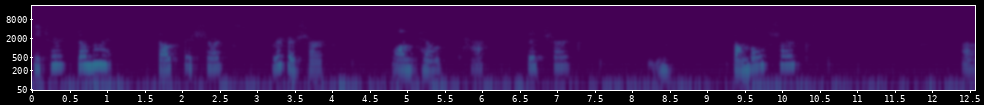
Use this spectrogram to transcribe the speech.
heater donut, dogfish sharks, river sharks, long-tailed cabbage sharks, bumble sharks, uh,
